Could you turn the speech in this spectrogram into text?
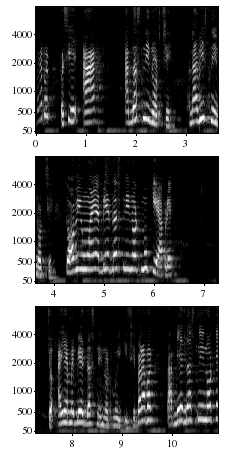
બરાબર? પછી આ આ દસની નોટ છે. અને આ વીસની નોટ છે. તો હવે હું અહીંયા બે દસની નોટ મૂકીએ આપણે. જો, અહીંયા મેં બે દસની નોટ મૂકી છે. બરાબર? તો આ બે દસની નોટે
